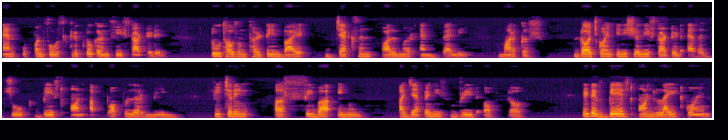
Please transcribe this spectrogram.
an open source cryptocurrency started in 2013 by Jackson Palmer and Billy Markus. Dogecoin initially started as a joke based on a popular meme featuring a Shiba Inu, a Japanese breed of dog. It is based on Litecoin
